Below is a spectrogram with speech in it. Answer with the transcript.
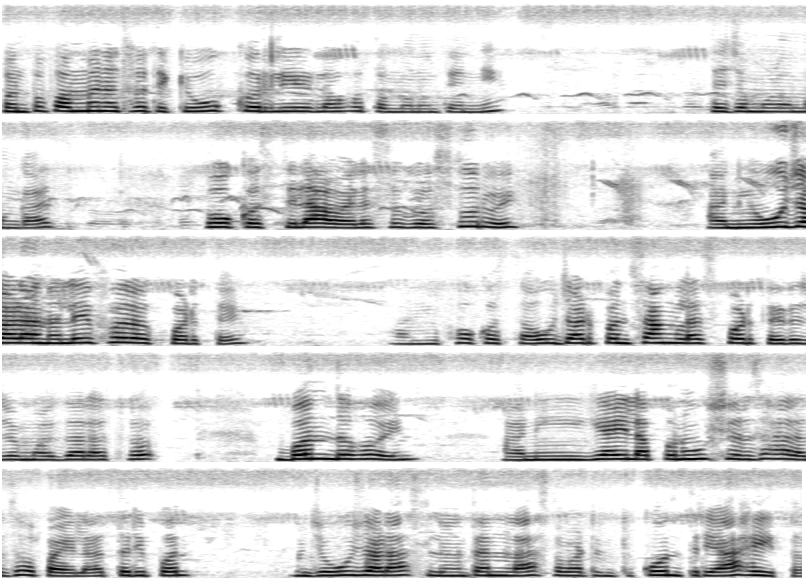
पण पप्पा म्हणत होते की उकरलेलं होतं म्हणून त्यांनी. त्याच्यामुळं मग आज फोकस ते लावायला सगळं सुरू आहे. आणि उजाडानं लई फरक पडते आणि फोकसचा उजाड पण चांगलाच पडते त्याच्यामुळे जरासं बंद होईल आणि यायला पण उशीर झाला झोपायला तरी पण म्हणजे उजाड असल्यानं त्यांना असं वाटेल की कोणतरी आहे इथं.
